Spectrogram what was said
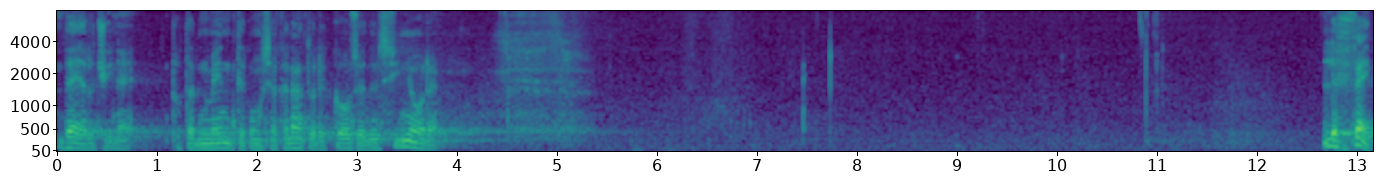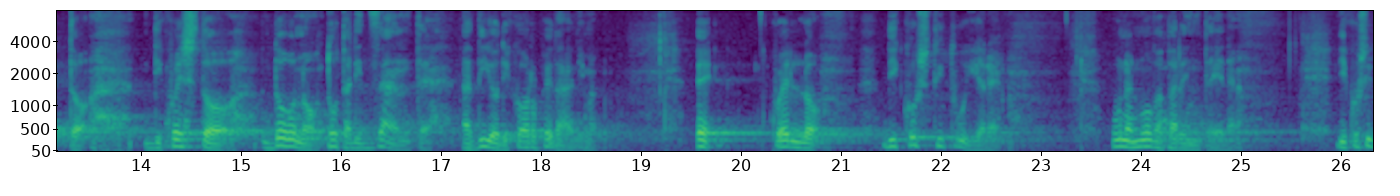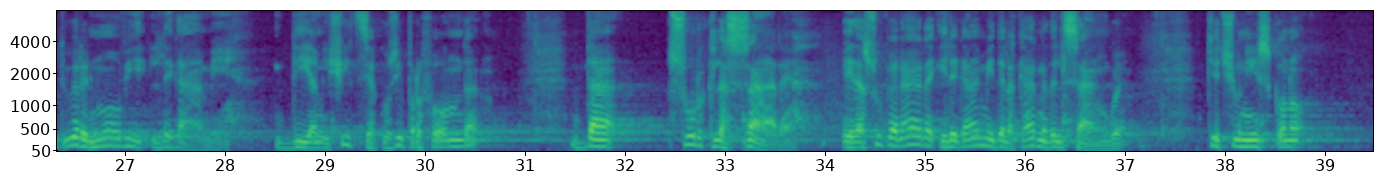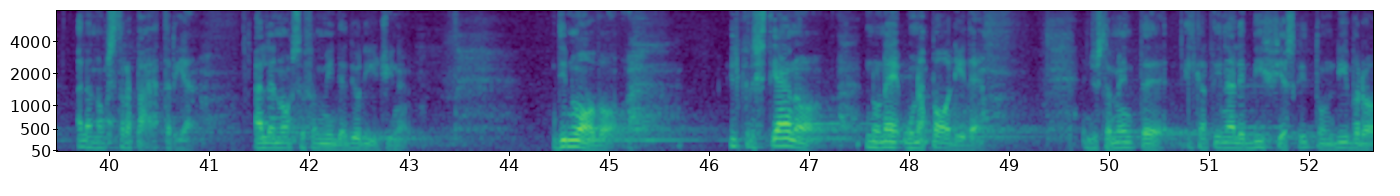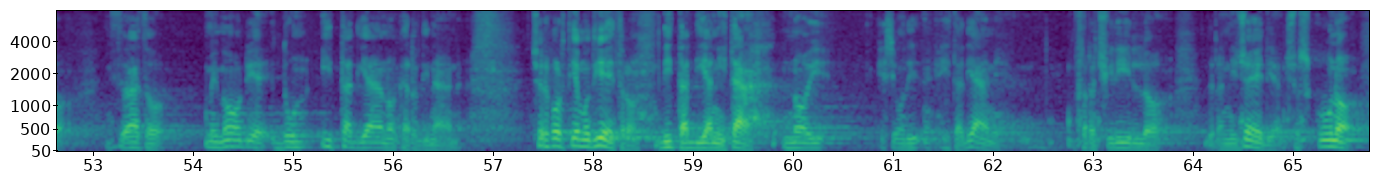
vergine, totalmente consacrato alle cose del Signore. L'effetto di questo dono totalizzante a Dio di corpo ed anima è quello di costituire una nuova parentela, di costituire nuovi legami di amicizia così profonda da surclassare e da superare i legami della carne e del sangue che ci uniscono alla nostra patria, alla nostra famiglia di origine. Di nuovo, il cristiano non è una polide. Giustamente il cardinale Biffi ha scritto un libro intitolato Memorie d'un italiano cardinale. Ce la portiamo dietro, l'italianità, noi che siamo italiani, fra Cirillo della Nigeria, ciascuno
